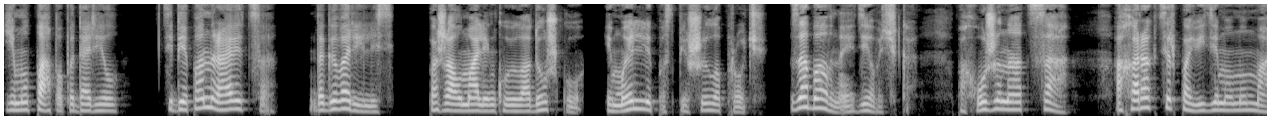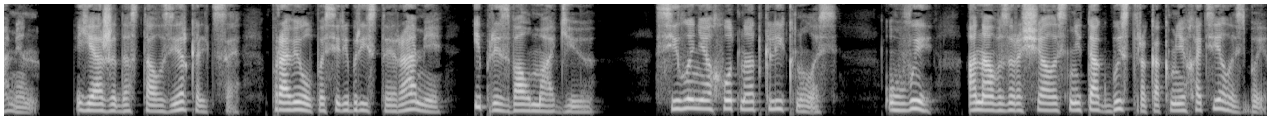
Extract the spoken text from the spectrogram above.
Ему папа подарил. Тебе понравится». Договорились. Пожал маленькую ладошку, и Мелли поспешила прочь. Забавная девочка. Похожа на отца, а характер, по-видимому, мамин. Я же достал зеркальце, провел по серебристой раме и призвал магию. Сила неохотно откликнулась. Увы, она возвращалась не так быстро, как мне хотелось бы.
